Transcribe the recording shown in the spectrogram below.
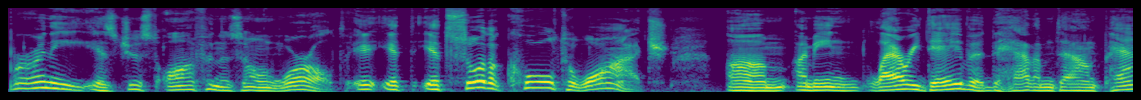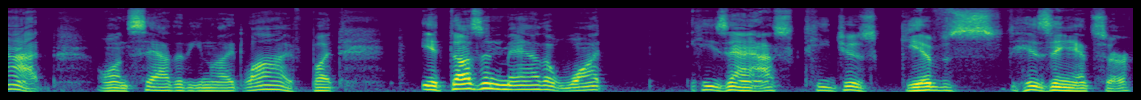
Bernie is just off in his own world. It, it it's sort of cool to watch. Um, I mean, Larry David had him down pat on Saturday Night Live, but it doesn't matter what he's asked, he just gives his answer.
